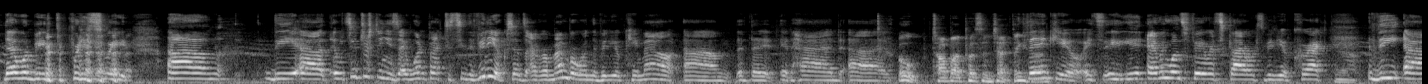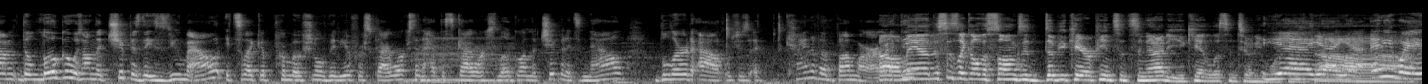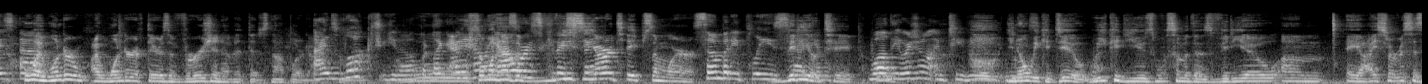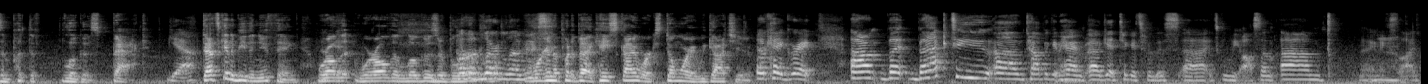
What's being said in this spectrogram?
That would be pretty sweet. Um, the uh, what's interesting is I went back to see the video because I remember when the video came out um, that it, it had. Uh, oh, top by Post Intent. Thank you. Thank Tom. you. It's it, everyone's favorite Skyworks video. Correct. Yeah. The um, the logo is on the chip as they zoom out. It's like a promotional video for Skyworks, and it had the Skyworks logo on the chip, and it's now blurred out, which is a kind of a bummer. Oh man, this is like all the songs in WKRP in Cincinnati you can't listen to anymore. Yeah, yeah, yeah. Ah. Anyways. oh, I um, wonder. I wonder if there's a version of it that is not blurred out. I somewhere. looked, you know but like, I mean, how someone many has a VCR tape somewhere. Somebody please videotape. well, the original MTV. you know what we could do? What? We could use some of those video um, AI services and put the logos back. Yeah. That's going to be the new thing. Where okay. all the where all the logos are blurred. All the blurred logos. We're going to put it back. Hey, Skyworks, don't worry, we got you. Okay, great. Um, but back to uh, topic at hand. Uh, get tickets for this. Uh, it's going to be awesome. Um, next yeah. slide.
